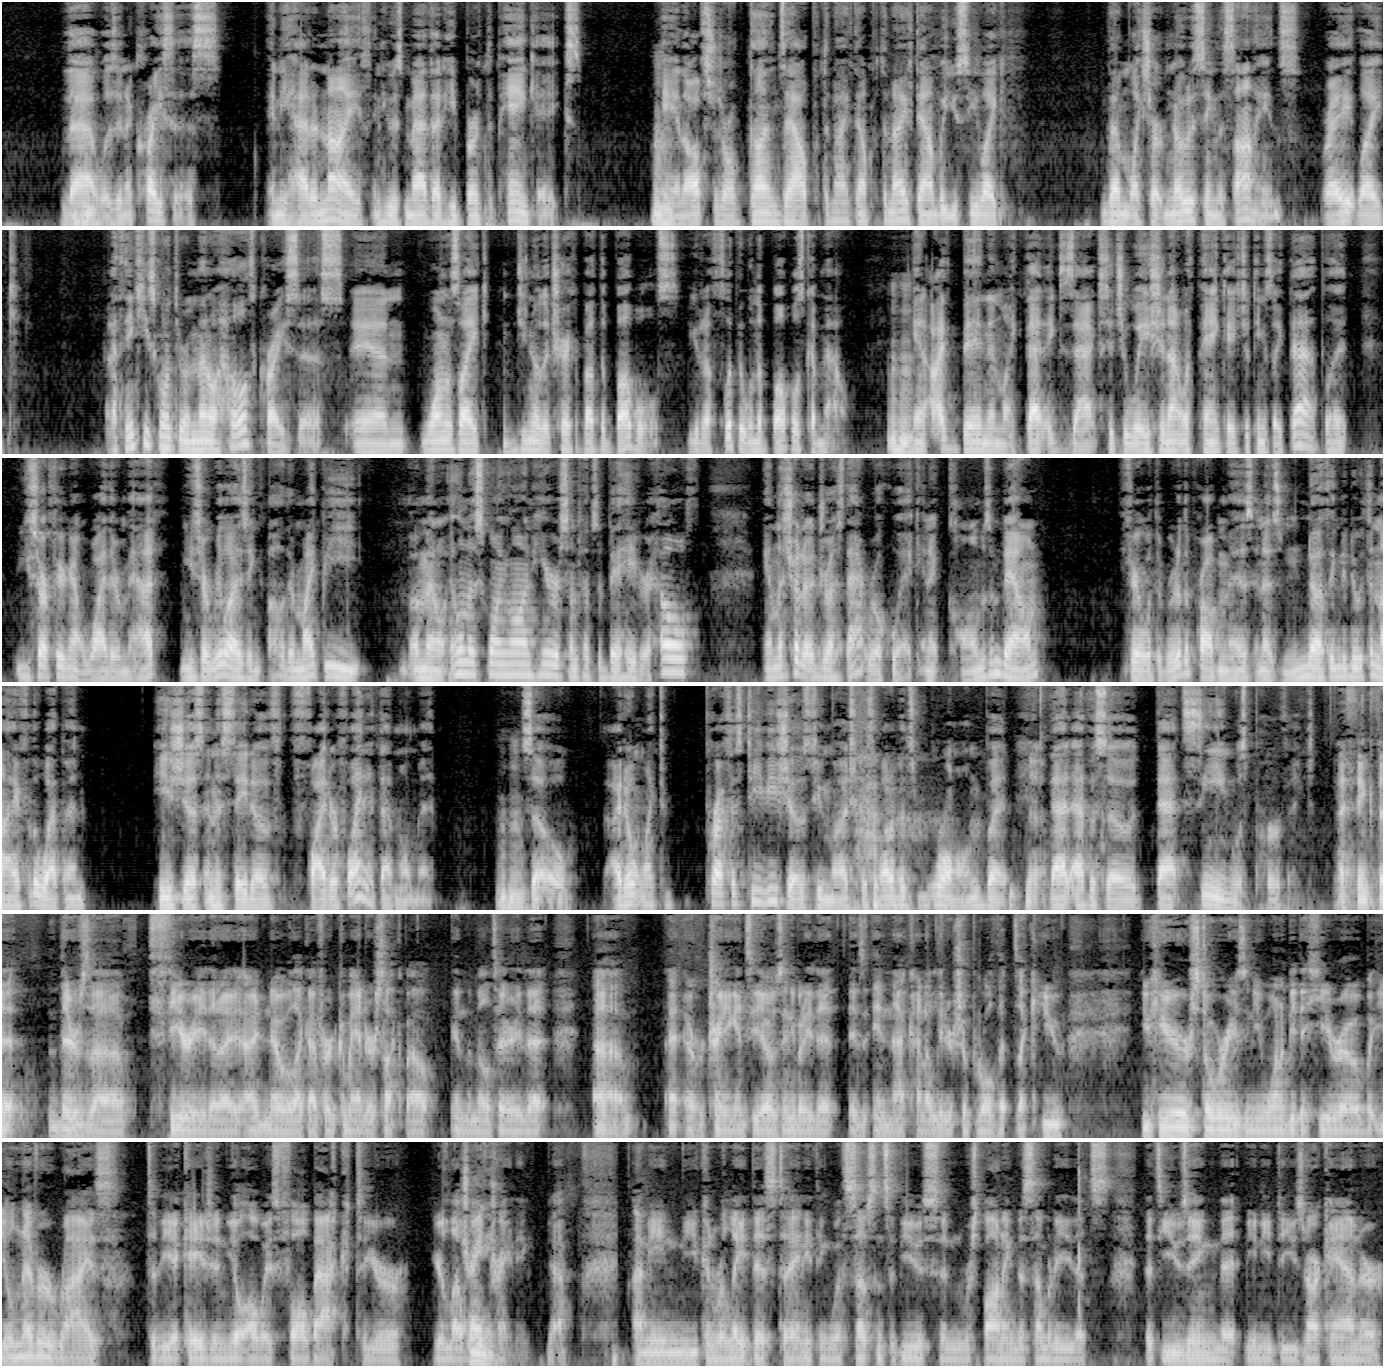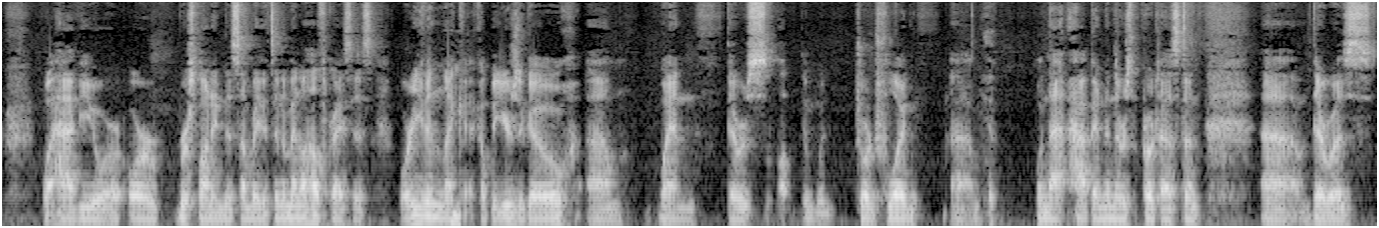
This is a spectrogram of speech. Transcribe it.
that mm-hmm. was in a crisis and he had a knife and he was mad that he burnt the pancakes. Mm-hmm. And the officers are all guns out, put the knife down, put the knife down. But you see like them like start noticing the signs, right? Like I think he's going through a mental health crisis. And one was like, Do you know the trick about the bubbles? You gotta flip it when the bubbles come out. Mm-hmm. And I've been in like that exact situation, not with pancakes or things like that, but you start figuring out why they're mad. You start realizing, oh, there might be a mental illness going on here or some types of behavior health. And let's try to address that real quick. And it calms them down, figure out what the root of the problem is, and it has nothing to do with the knife or the weapon. He's just in a state of fight or flight at that moment. Mm-hmm. So I don't like to preface TV shows too much because a lot of it's wrong, but yeah. that episode, that scene was perfect. I think that there's a theory that I, I know, like I've heard commanders talk about in the military, that um, or training NCOs, anybody that is in that kind of leadership role that's like you, you hear stories and you want to be the hero, but you'll never rise to the occasion. You'll always fall back to your, your level training. of training. Yeah. I mean, you can relate this to anything with substance abuse and responding to somebody that's, that's using that you need to use Narcan or, what have you, or or responding to somebody that's in a mental health crisis, or even like mm-hmm. a couple years ago um, when there was when George Floyd um, when that happened and there was a protest and um, there was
